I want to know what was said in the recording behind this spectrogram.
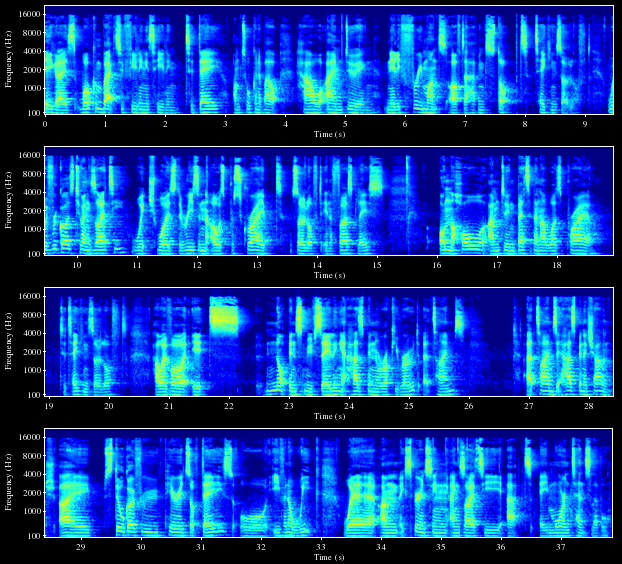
Hey guys, welcome back to Feeling is Healing. Today I'm talking about how I'm doing nearly three months after having stopped taking Zoloft. With regards to anxiety, which was the reason I was prescribed Zoloft in the first place, on the whole, I'm doing better than I was prior to taking Zoloft. However, it's not been smooth sailing, it has been a rocky road at times at times it has been a challenge. I still go through periods of days or even a week where I'm experiencing anxiety at a more intense level.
